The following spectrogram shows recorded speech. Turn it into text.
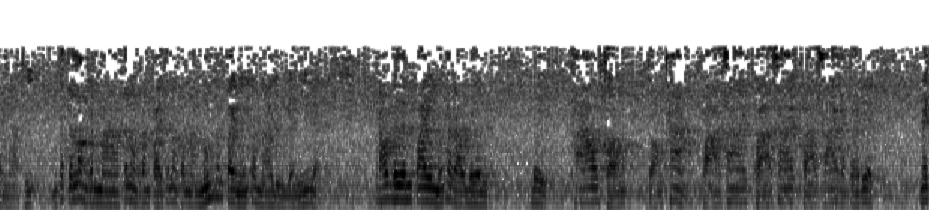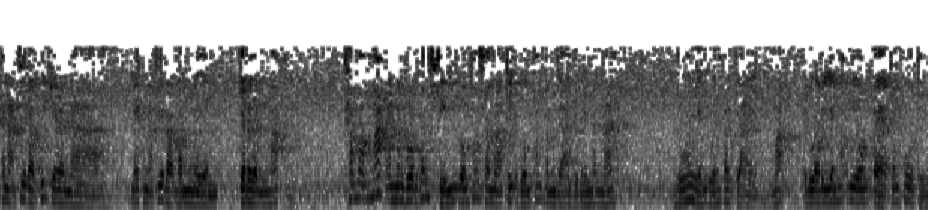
สมาธิ มันก็จะล่อมกันมาตะล่อมกันไปตะล่อมกันมาหนุนกันไปหนุนกันมาอยู่อย่างนี้แหละ เราเดินไปเหมือนกับเราเดินด้วยเท้าสอง สองข้าง ขวาซ้าย ขวาซ้าย ขวาซ้ายกันไปเรื่อย ในขณะที่เราพิจารณา ในขณะที่เราดำเนินเจริญมรรคคำว่ามรรคมันรวมทั้งศีลรวมทั้งสมาธิรวมทั้งปัญญาอยู่ในนั้นนะดูให้เห็นดูให้เข้าใจมรรคดูอริยมรรคมีองค์แปดท่านพูดถึง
